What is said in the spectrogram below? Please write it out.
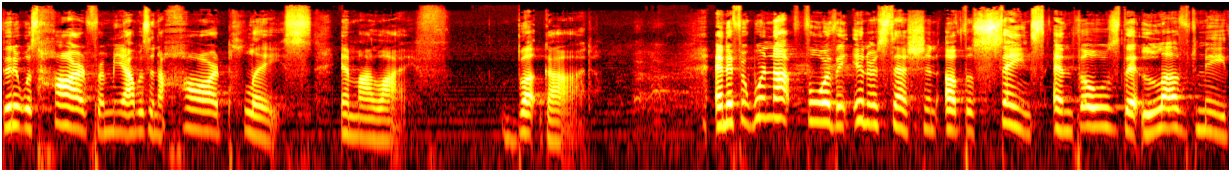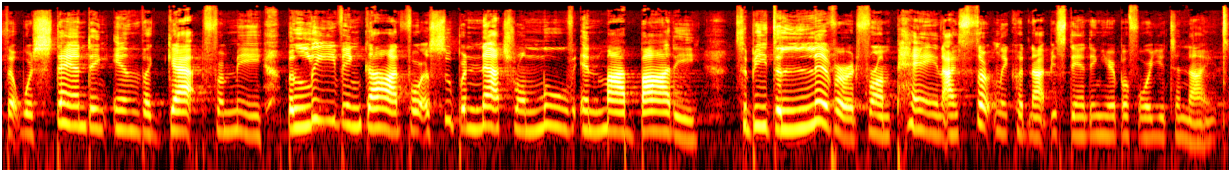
That it was hard for me. I was in a hard place in my life. But God. And if it were not for the intercession of the saints and those that loved me, that were standing in the gap for me, believing God for a supernatural move in my body to be delivered from pain, I certainly could not be standing here before you tonight.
